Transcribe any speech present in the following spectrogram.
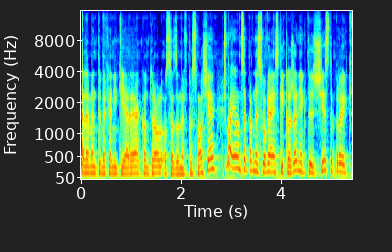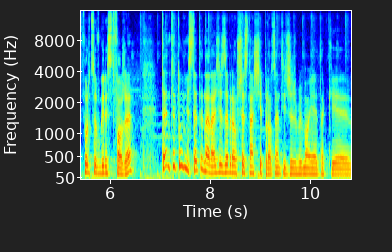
elementy mechaniki area control osadzone w kosmosie, mające pewne słowiańskie korzenie, gdyż jest to projekt twórców gry Stworze. Ten tytuł niestety na razie zebrał 16% i czyżby moje takie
